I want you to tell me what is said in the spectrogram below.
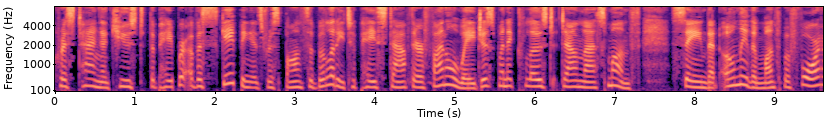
Chris Tang accused the paper of escaping its responsibility to pay staff their final wages when it closed down last month, saying that only the month before,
